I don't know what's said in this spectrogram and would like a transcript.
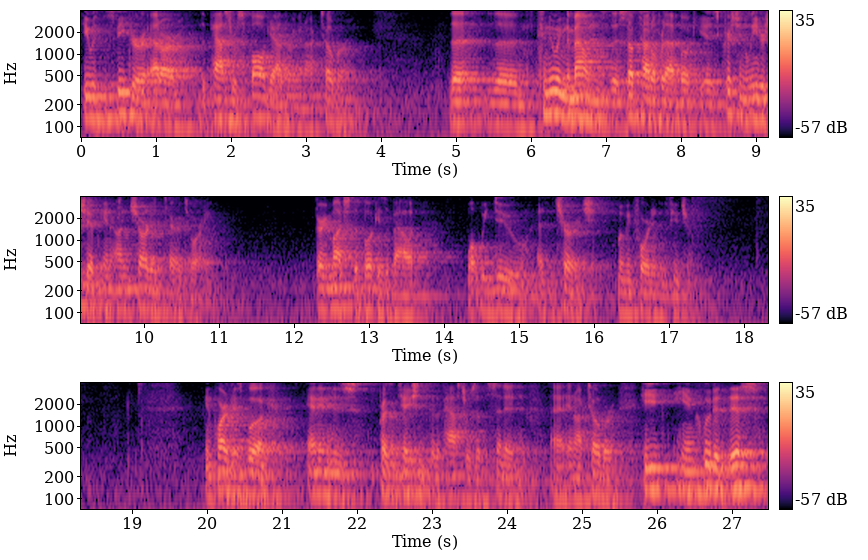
He was the speaker at our the pastor's fall gathering in October. The, the Canoeing the Mountains, the subtitle for that book is Christian Leadership in Uncharted Territory. Very much the book is about what we do as the church moving forward into the future. In part of his book and in his presentation to the pastors of the synod uh, in October, he, he included this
